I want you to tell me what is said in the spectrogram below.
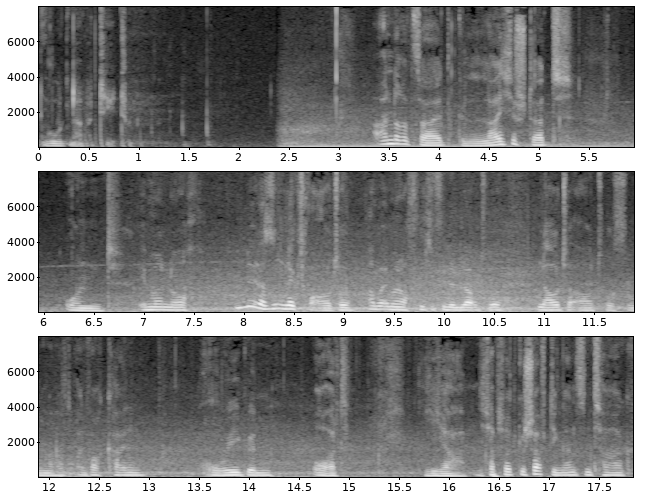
Guten Appetit. Andere Zeit, gleiche Stadt und immer noch, nee, das ist ein Elektroauto, aber immer noch viel zu viele laute, laute Autos und man hat einfach keinen ruhigen Ort. Ja, ich habe es heute geschafft, den ganzen Tag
